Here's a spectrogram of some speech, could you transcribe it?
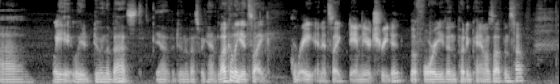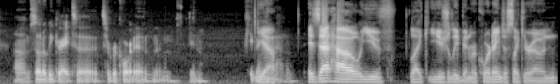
um, we we're doing the best. Yeah, we're doing the best we can. Luckily, it's like great, and it's like damn near treated before even putting panels up and stuff. Um, so it'll be great to to record it and you know keep making Yeah. Is that how you've like usually been recording, just like your own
